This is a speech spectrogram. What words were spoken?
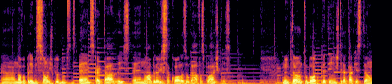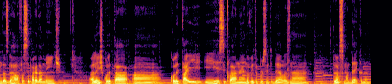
A nova proibição de produtos é, descartáveis é, não abrange sacolas ou garrafas plásticas, no entanto, o bloco pretende tratar a questão das garrafas separadamente, além de coletar, a, coletar e, e reciclar né, 90% delas na próxima década.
